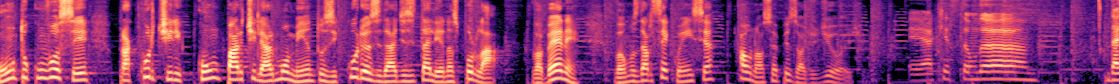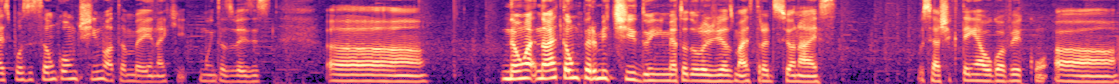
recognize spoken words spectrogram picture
Conto com você para curtir e compartilhar momentos e curiosidades italianas por lá. Va bene? Vamos dar sequência ao nosso episódio de hoje. É a questão da, da exposição contínua também, né? Que muitas vezes ah, não, é, não é tão permitido em metodologias mais tradicionais. Você acha que tem algo a ver com. ah,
